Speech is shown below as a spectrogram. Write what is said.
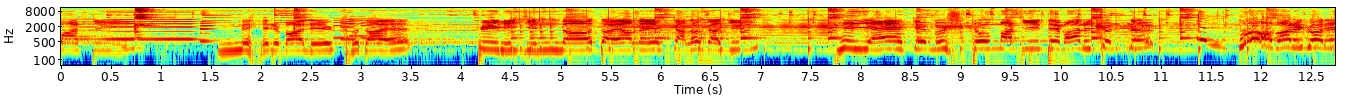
মাটি। মেহরবানে খোদায় পিড়ি জিন্দা দয়ালে কালো গাজী এক মুষ্ট মাটি দেবার জন্য আমার ঘরে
